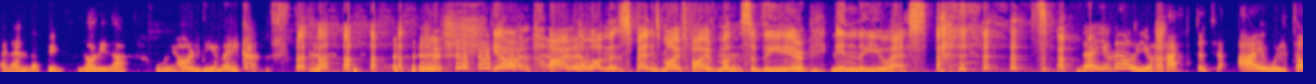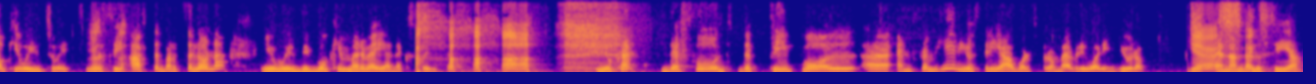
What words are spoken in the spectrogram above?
and end up in Florida with all the Americans. yeah, I'm, I'm the one that spends my five months of the year in the US. so. There you go. You have to. Try. I will talk you into it. You'll see. After Barcelona, you will be booking Marbella next winter. you can the food, the people, uh, and from here you're three hours from everywhere in Europe. Yes, and Andalusia.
